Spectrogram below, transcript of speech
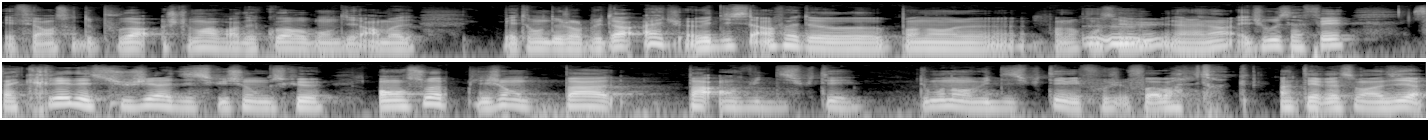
et faire en sorte de pouvoir justement avoir de quoi rebondir en mode mettons deux jours plus tard ah tu m'avais dit ça en fait euh, pendant le pendant qu'on s'est vu nanana. et du coup ça fait ça crée des sujets à discussion parce que en soi les gens ont pas pas envie de discuter. Tout le monde a envie de discuter mais il faut, faut avoir des trucs intéressants à dire.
